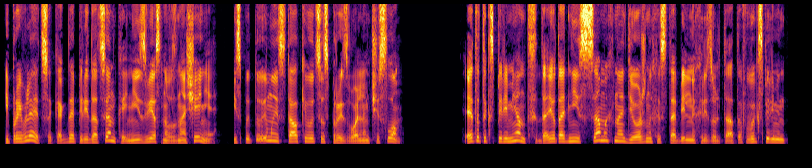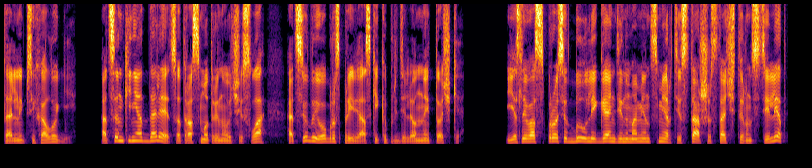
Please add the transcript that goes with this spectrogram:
и проявляется, когда перед оценкой неизвестного значения испытуемые сталкиваются с произвольным числом. Этот эксперимент дает одни из самых надежных и стабильных результатов в экспериментальной психологии. Оценки не отдаляются от рассмотренного числа, отсюда и образ привязки к определенной точке. Если вас спросят, был ли Ганди на момент смерти старше 114 лет,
